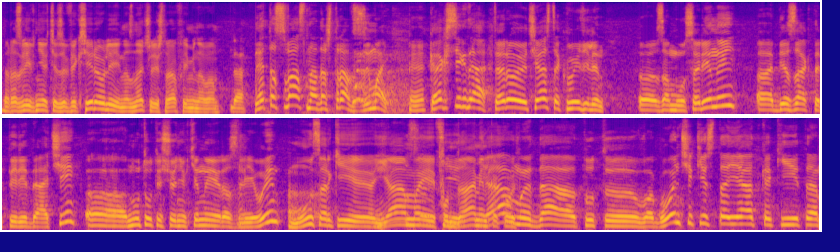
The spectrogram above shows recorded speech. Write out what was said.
Разлив нефти зафиксировали и назначили штраф именно вам. Да. Это с вас надо штраф взимать. Как всегда, второй участок выделен э, замусоренный, э, без акта передачи. Э, ну, тут еще нефтяные разливы. Мусорки, ямы, Мусорки, фундамент какой-то. Ямы, да, тут э, вагончики стоят какие-то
